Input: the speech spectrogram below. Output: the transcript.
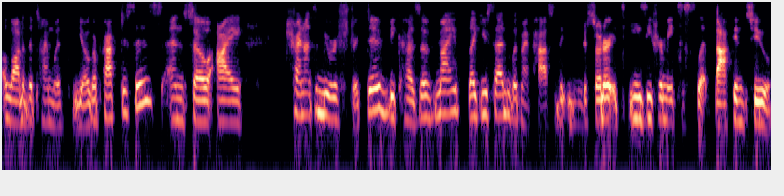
a lot of the time with yoga practices and so i try not to be restrictive because of my like you said with my past with the eating disorder it's easy for me to slip back into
